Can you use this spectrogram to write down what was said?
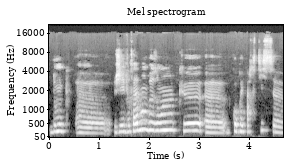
Donc, euh, j'ai vraiment besoin que euh, qu'on répartisse, euh,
